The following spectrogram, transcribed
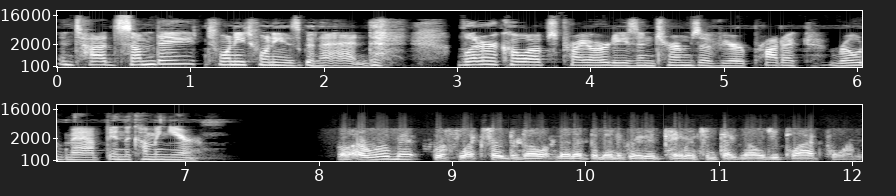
And Todd, someday 2020 is going to end. what are co op's priorities in terms of your product roadmap in the coming year? Well, our roadmap reflects our development of an integrated payments and technology platform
